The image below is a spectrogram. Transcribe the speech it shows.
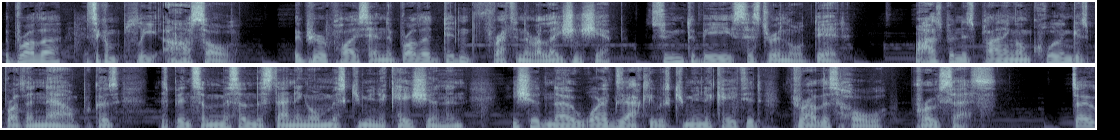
The brother is a complete asshole. OP replies saying the brother didn't threaten the relationship, soon to be sister in law did. My husband is planning on calling his brother now because there's been some misunderstanding or miscommunication, and he should know what exactly was communicated throughout this whole process. So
